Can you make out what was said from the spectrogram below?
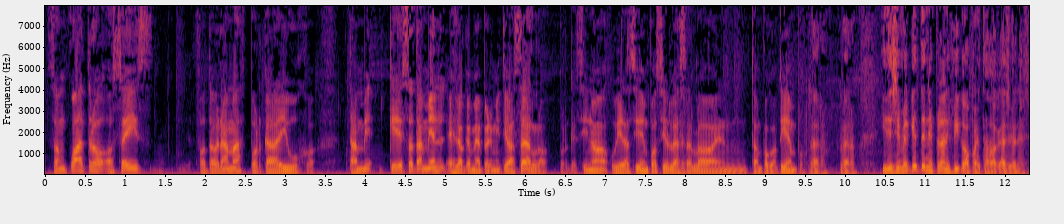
son cuatro o seis fotogramas por cada dibujo. También, que eso también es lo que me permitió hacerlo, porque si no hubiera sido imposible hacerlo en tan poco tiempo. Claro, claro. Y decime, ¿qué tenés planificado para estas vacaciones?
